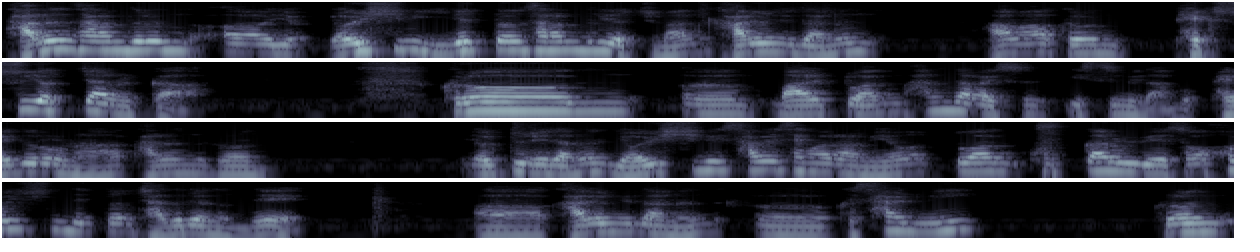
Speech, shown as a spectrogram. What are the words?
다른 사람들은 어, 여- 열심히 일했던 사람들이었지만 가룟 유다는 아마 그런 백수였지 않을까 그런 어, 말 또한 하는 자가 있, 있습니다. 뭐 베드로나 다른 그런 열두 제자는 열심히 사회생활을 하며 또한 국가를 위해서 헌신됐던 자들이었는데 아, 가룟 유다는 어, 그 삶이 그런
